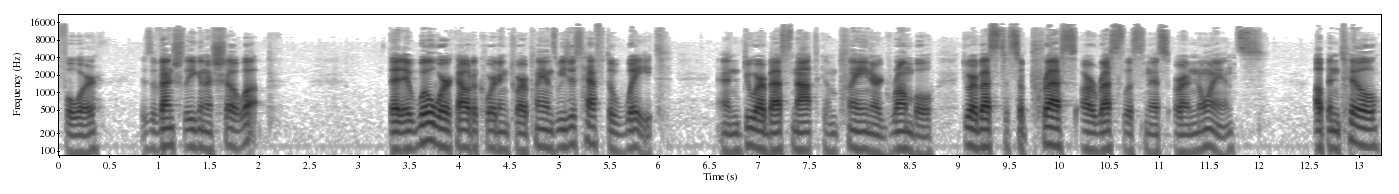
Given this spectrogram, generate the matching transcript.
for is eventually going to show up. That it will work out according to our plans. We just have to wait and do our best not to complain or grumble, do our best to suppress our restlessness or annoyance up until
